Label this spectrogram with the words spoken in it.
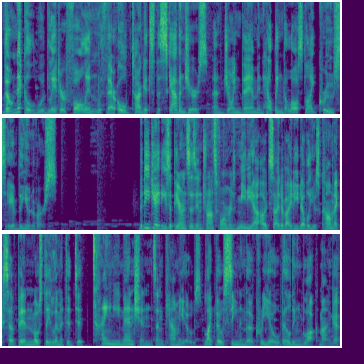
though Nickel would later fall in with their old targets the Scavengers and join them in helping the Lost Light crew save the universe. The DJD's appearances in Transformers media outside of IDW's comics have been mostly limited to tiny mentions and cameos, like those seen in the Kre-O building block manga.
